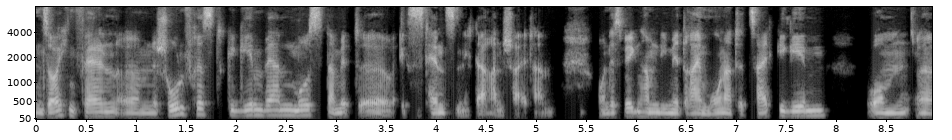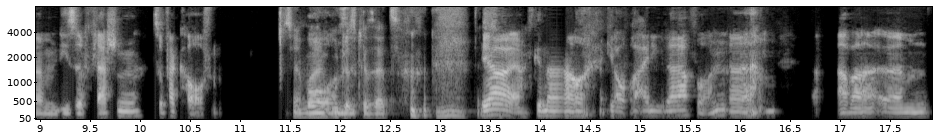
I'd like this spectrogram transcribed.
in solchen Fällen ähm, eine Schonfrist gegeben werden muss, damit äh, Existenzen nicht daran scheitern. Und deswegen haben die mir drei Monate Zeit gegeben, um ähm, diese Flaschen zu verkaufen. Das ist ja mal ein gutes Gesetz. ja, genau. Ich auch einige davon. Ähm, aber ähm,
